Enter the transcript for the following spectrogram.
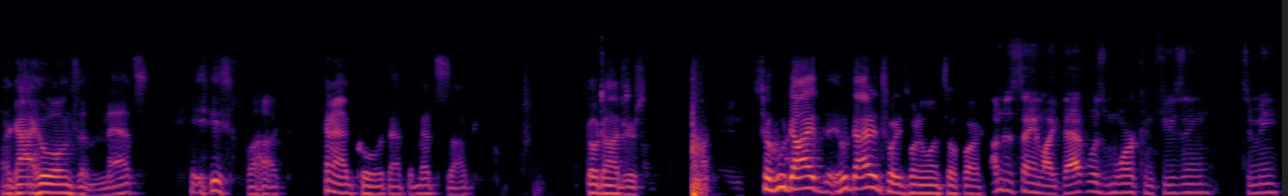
A guy who owns the Mets, he's fucked, and I'm cool with that. The Mets suck. Go Dodgers. So who died? Who died in 2021 so far? I'm just saying, like that was more confusing to me.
